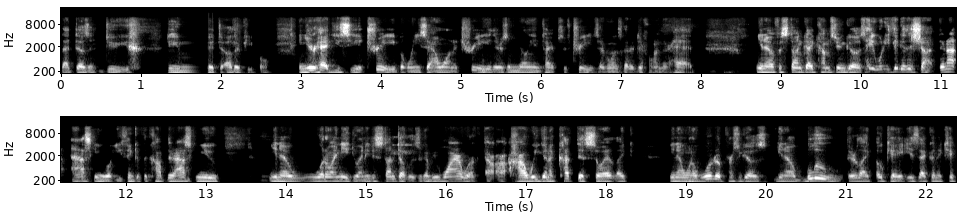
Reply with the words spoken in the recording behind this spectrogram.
That doesn't do you do you it to other people in your head you see a tree but when you say i want a tree there's a million types of trees everyone's got a different one in their head you know if a stunt guy comes to you and goes hey what do you think of this shot they're not asking what you think of the comp they're asking you you know, what do I need? Do I need a stunt double? Is it going to be wire work? How are we going to cut this? So I like, you know, when a wardrobe person goes, you know, blue, they're like, okay, is that going to kick?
